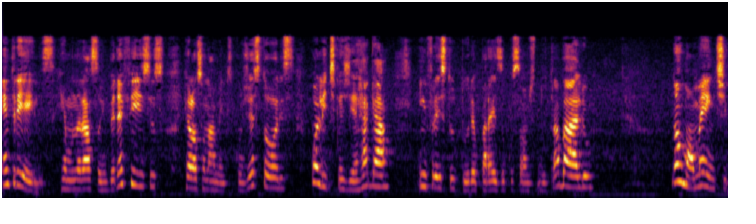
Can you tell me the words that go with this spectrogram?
entre eles remuneração e benefícios, relacionamentos com gestores, políticas de RH, infraestrutura para a execução do trabalho. Normalmente,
